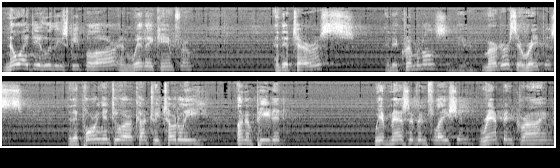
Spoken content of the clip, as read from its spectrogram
no idea who these people are and where they came from. And they're terrorists, and they're criminals, and they're murderers, they're rapists, and they're pouring into our country totally unimpeded. We have massive inflation, rampant crime.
